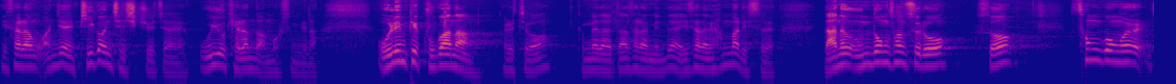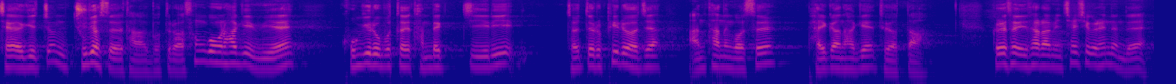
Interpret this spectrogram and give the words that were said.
이 사람은 완전히 비건 채식주의자예요. 우유, 계란도 안 먹습니다. 올림픽 구관왕, 그렇죠. 금메달 딴 사람인데 이 사람이 한 말이 있어요. 나는 운동선수로서 성공을, 제가 여기 좀 줄였어요. 다 못 들어가. 성공을 하기 위해 고기로부터의 단백질이 절대로 필요하지 않다는 것을 발견하게 되었다. 그래서 이 사람이 채식을 했는데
